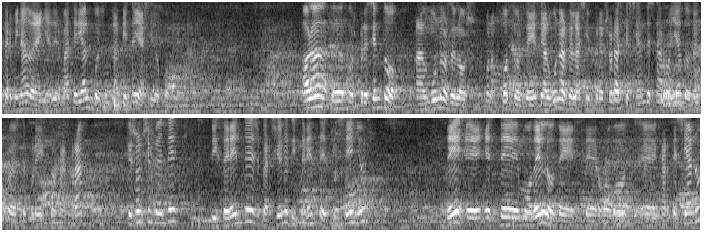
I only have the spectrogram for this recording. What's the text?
terminado de añadir material, pues la pieza ya ha sido completada. Ahora eh, os presento algunos de los, bueno, fotos de, algunas de las impresoras que se han desarrollado dentro de este proyecto RAP, que son simplemente diferentes versiones, diferentes diseños de eh, este modelo de, robot eh, cartesiano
